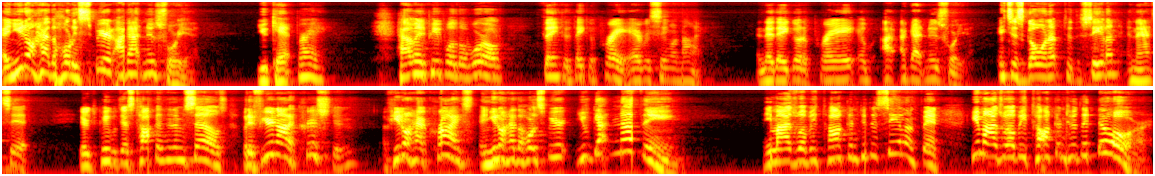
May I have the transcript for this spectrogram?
and you don't have the Holy Spirit, I got news for you. You can't pray. How many people in the world think that they could pray every single night? And that they go to pray? I, I got news for you. It's just going up to the ceiling and that's it. There's people just talking to themselves. But if you're not a Christian, if you don't have Christ and you don't have the Holy Spirit, you've got nothing. You might as well be talking to the ceiling fan. You might as well be talking to the door.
